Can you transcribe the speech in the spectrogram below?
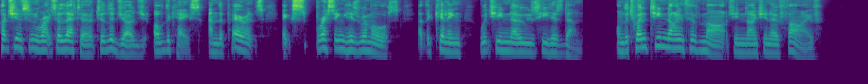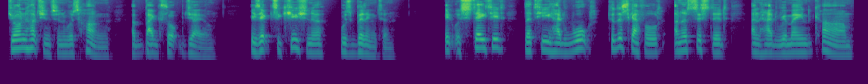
Hutchinson writes a letter to the judge of the case and the parents expressing his remorse at the killing which he knows he has done. On the 29th of March in 1905, John Hutchinson was hung at Bagthorpe Jail. His executioner was Billington. It was stated that he had walked to the scaffold unassisted and had remained calm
